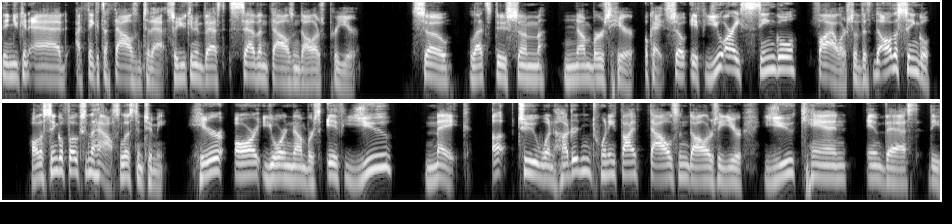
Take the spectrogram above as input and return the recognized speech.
then you can add, I think it's a thousand to that. So you can invest $7,000 per year. So let's do some numbers here. Okay. So if you are a single filer, so all the single, all the single folks in the house, listen to me. Here are your numbers. If you make up to $125,000 a year, you can invest the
